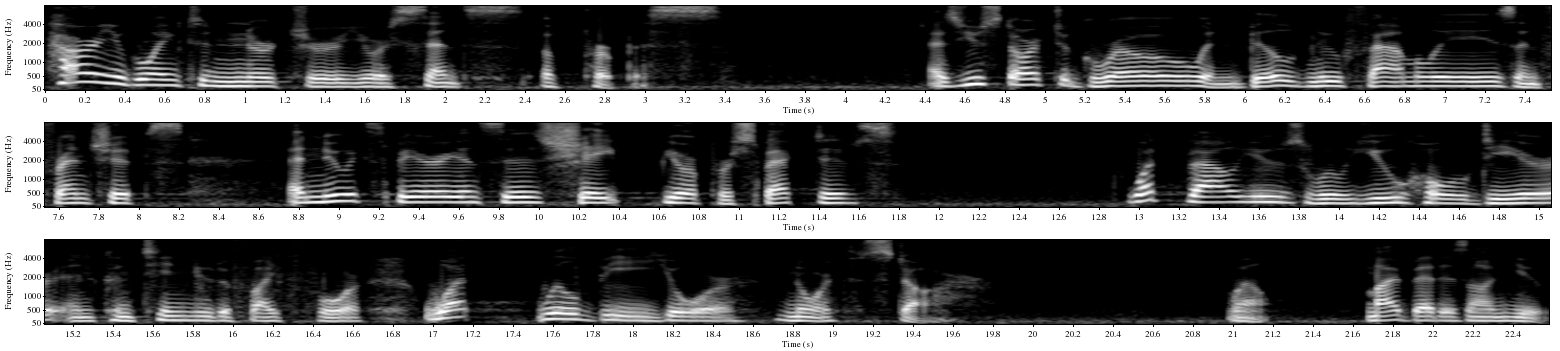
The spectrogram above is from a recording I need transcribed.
How are you going to nurture your sense of purpose? As you start to grow and build new families and friendships, and new experiences shape your perspectives, what values will you hold dear and continue to fight for? What will be your North Star? Well, my bet is on you.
